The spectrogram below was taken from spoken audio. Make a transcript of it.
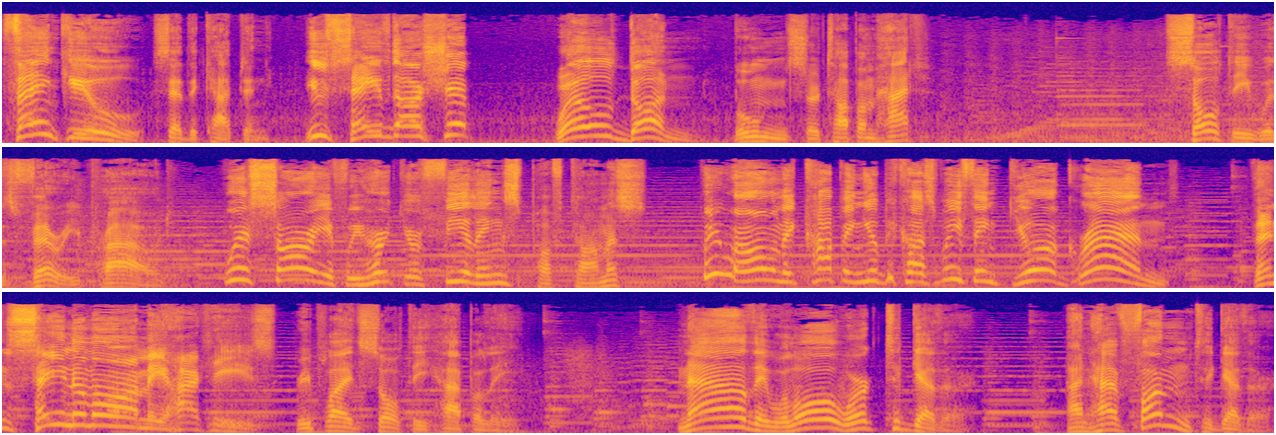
Thank you, said the captain. You saved our ship. Well done, boomed Sir Topham Hatt. Salty was very proud. We're sorry if we hurt your feelings, puffed Thomas. We were only copying you because we think you're grand. Then say no more, me hearties, replied Salty happily. Now they will all work together and have fun together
